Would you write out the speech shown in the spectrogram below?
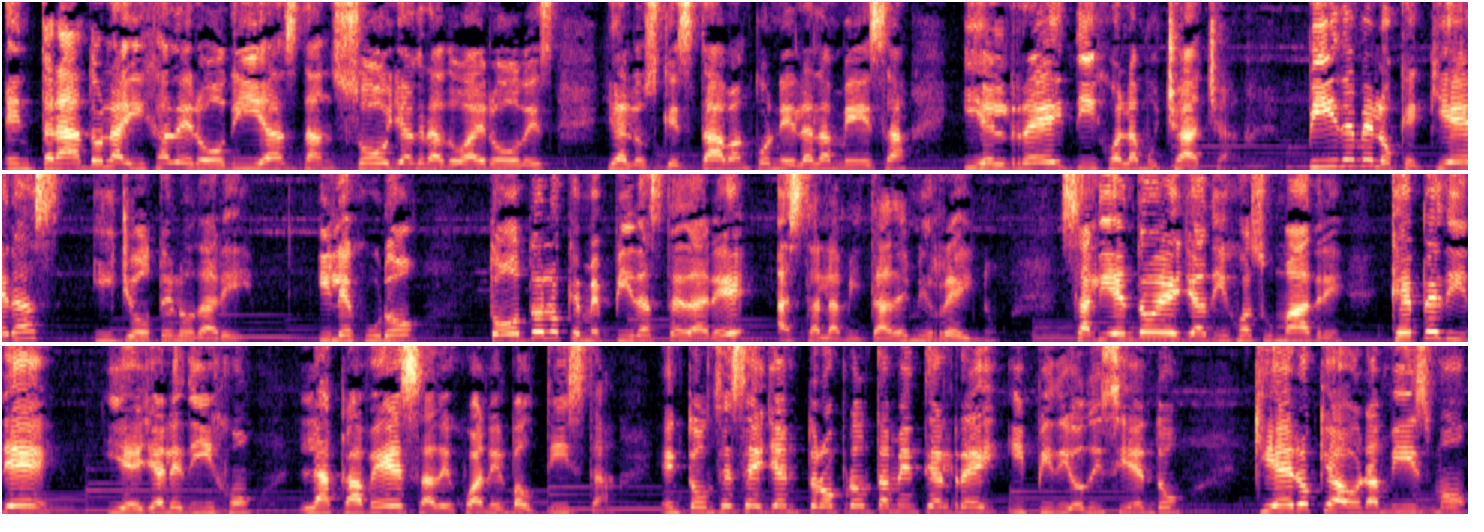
Entrando la hija de Herodías, danzó y agradó a Herodes y a los que estaban con él a la mesa, y el rey dijo a la muchacha, Pídeme lo que quieras y yo te lo daré. Y le juró, Todo lo que me pidas te daré hasta la mitad de mi reino. Saliendo ella dijo a su madre, ¿qué pediré? Y ella le dijo, la cabeza de Juan el Bautista. Entonces ella entró prontamente al rey y pidió diciendo, quiero que ahora mismo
